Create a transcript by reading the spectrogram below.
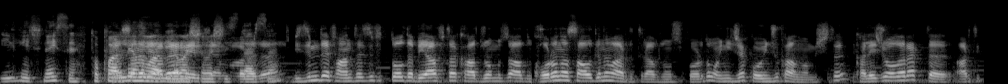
İlginç. Neyse toparlayalım abi yavaş yavaş istersen. Bizim de fantezi futbolda bir hafta kadromuzu aldık. Korona salgını vardı Trabzonspor'da. Oynayacak oyuncu kalmamıştı. Kaleci olarak da artık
